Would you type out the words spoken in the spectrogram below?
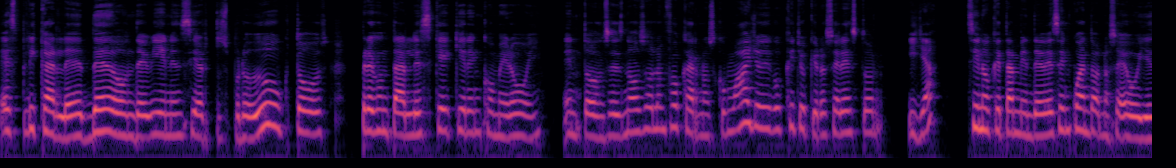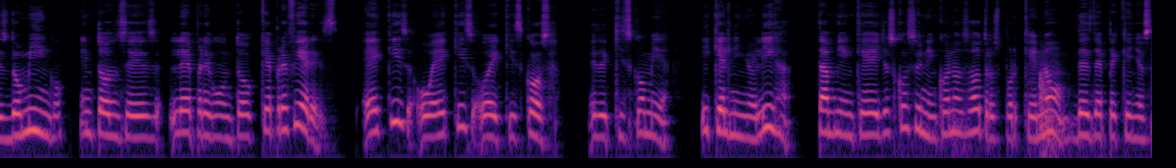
explicarles de dónde vienen ciertos productos, preguntarles qué quieren comer hoy. Entonces, no solo enfocarnos como, ah, yo digo que yo quiero hacer esto y ya, sino que también de vez en cuando, no sé, hoy es domingo, entonces le pregunto, ¿qué prefieres? X o X o X cosa, X comida, y que el niño elija también que ellos cocinen con nosotros, ¿por qué no? Desde pequeños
